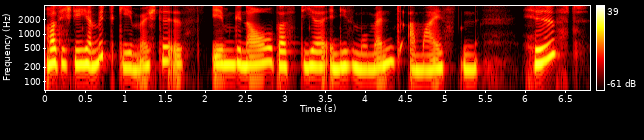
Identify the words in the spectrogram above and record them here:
was ich dir hier mitgeben möchte, ist eben genau, was dir in diesem Moment am meisten hilft,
